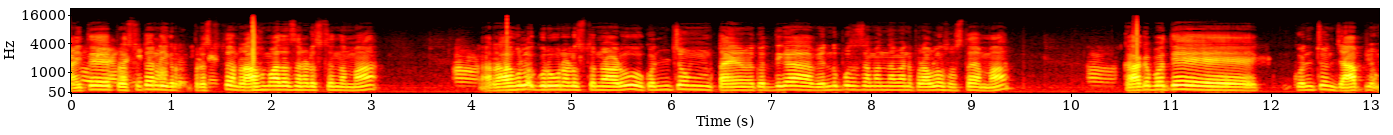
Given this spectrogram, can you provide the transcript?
అయితే ప్రస్తుతం నీకు ప్రస్తుతం రాహుమాదశ నడుస్తుందమ్మా. రాహుల గురువు నడుస్తున్నాడు. కొంచెం టైం కొద్దిగా వెన్నుపూస సంబంధమైన ప్రాబ్లమ్స్ వస్తాయమ్మా. కాకపోతే కొంచెం జాప్యం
